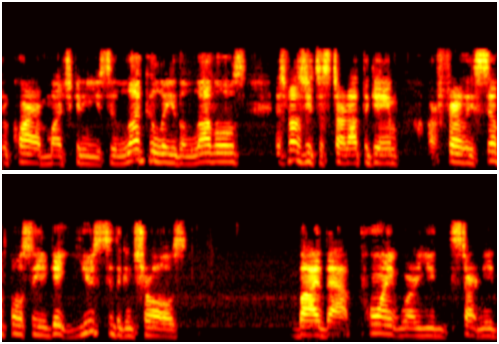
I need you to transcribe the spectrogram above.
require much getting used to. Luckily, the levels, especially to start out the game, are fairly simple, so you get used to the controls by that point where you start need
